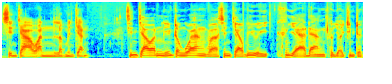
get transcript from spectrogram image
Xin chào anh Lâm Minh Chánh. Xin chào anh Nguyễn Trọng Quang và xin chào quý vị khán giả đang theo dõi chương trình.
